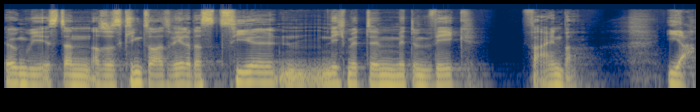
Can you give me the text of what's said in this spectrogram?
irgendwie ist dann, also es klingt so, als wäre das Ziel nicht mit dem, mit dem Weg vereinbar. Ja,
